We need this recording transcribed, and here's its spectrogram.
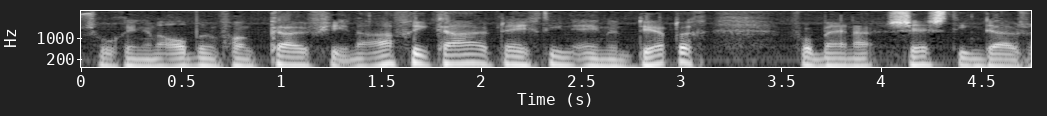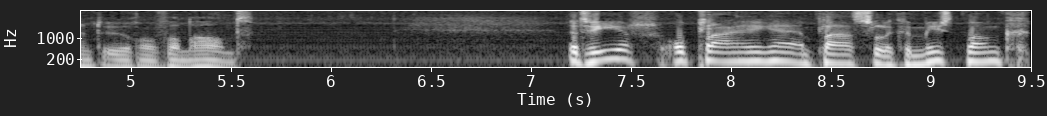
Zo ging een album van Kuifje in Afrika uit 1931 voor bijna 16.000 euro van de hand. Het weer, opklaringen en plaatselijke mistbank.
